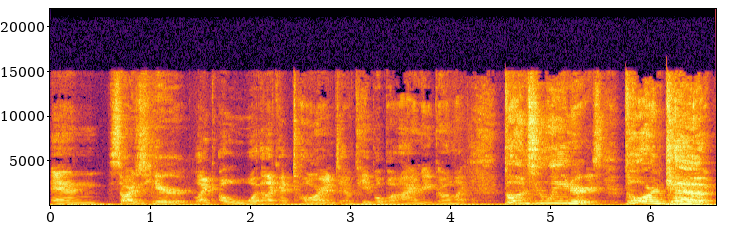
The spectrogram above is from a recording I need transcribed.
and so I just hear like a like a torrent of people behind me going like buns and wieners, porn code.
